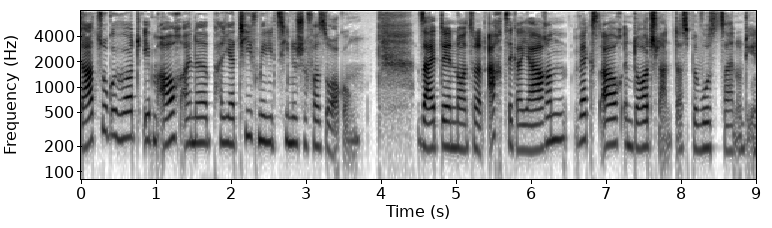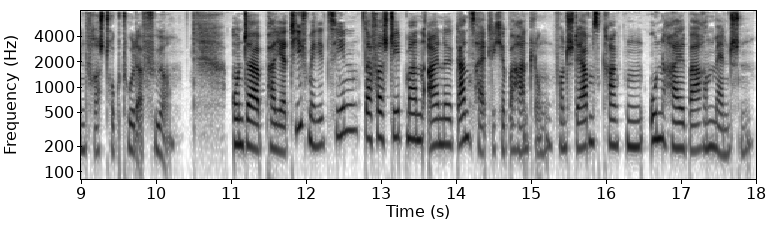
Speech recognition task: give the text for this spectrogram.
Dazu gehört eben auch eine palliativmedizinische Versorgung. Seit den 1980er Jahren wächst auch in Deutschland das Bewusstsein und die Infrastruktur dafür. Unter Palliativmedizin, da versteht man eine ganzheitliche Behandlung von sterbenskranken, unheilbaren Menschen.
